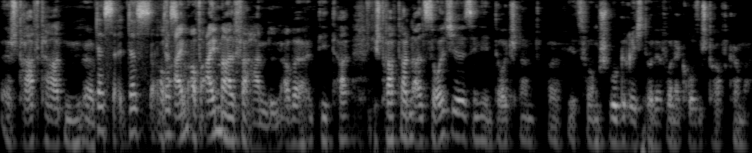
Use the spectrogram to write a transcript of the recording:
äh, Straftaten äh, das, das, auf, das, ein, auf einmal verhandeln. Aber die, die Straftaten als solche sind in Deutschland äh, jetzt vom Schwurgericht oder von der großen Strafkammer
